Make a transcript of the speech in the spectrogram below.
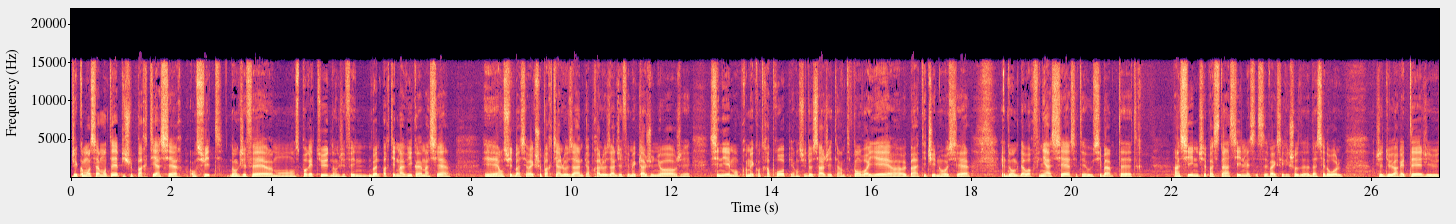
j'ai commencé à monter, puis je suis parti à Sierre ensuite. Donc j'ai fait mon sport-études, donc j'ai fait une bonne partie de ma vie quand même à Sierre. Et ensuite, bah, c'est vrai que je suis parti à Lausanne. Puis après, à Lausanne, j'ai fait mes classes juniors. J'ai signé mon premier contrat pro. Puis ensuite de ça, j'ai été un petit peu envoyé euh, bah, à Ticino, Sierre. Et donc, d'avoir fini à Sierre, c'était aussi bah, peut-être un signe. Je sais pas si c'était un signe, mais c'est vrai que c'est quelque chose d'assez drôle. J'ai dû arrêter. J'ai eu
